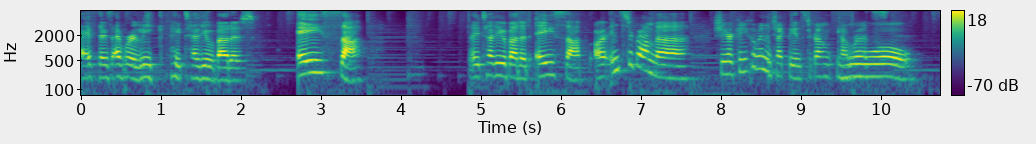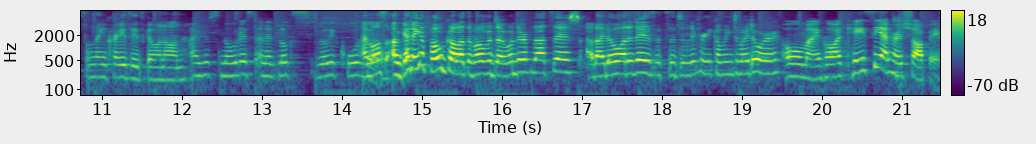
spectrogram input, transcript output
if there's ever a leak they tell you about it ASAP they tell you about it ASAP our Instagram uh, Shira can you come in and check the Instagram camera Whoa. Something crazy is going on. I just noticed, and it looks really cool. I'm also I'm getting a phone call at the moment. I wonder if that's it, and I know what it is. It's a delivery coming to my door. Oh my god, Casey and her shopping.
